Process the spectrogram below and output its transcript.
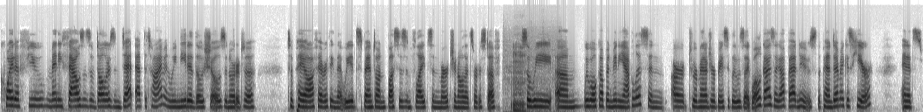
quite a few many thousands of dollars in debt at the time and we needed those shows in order to to pay off everything that we had spent on buses and flights and merch and all that sort of stuff. Mhm. So we um, we woke up in Minneapolis, and our tour manager basically was like, "Well, guys, I got bad news. The pandemic is here, and it's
